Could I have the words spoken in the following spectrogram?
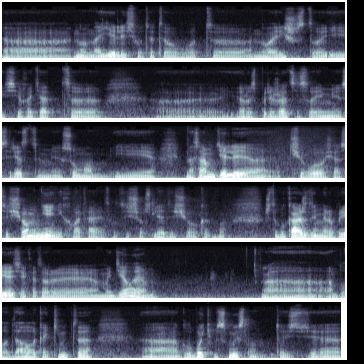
э, ну, наелись вот этого вот э, новоришества, и все хотят Э, распоряжаться своими средствами с умом. И на самом деле, чего сейчас еще мне не хватает, вот еще следующего, как бы, чтобы каждое мероприятие, которое мы делаем, а, обладало каким-то а, глубоким смыслом. То есть э,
